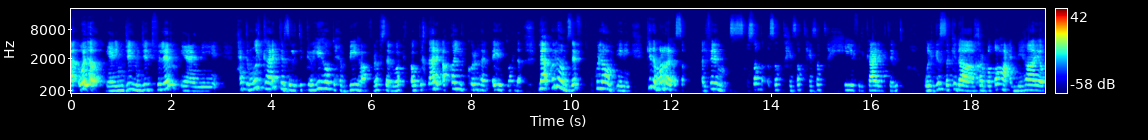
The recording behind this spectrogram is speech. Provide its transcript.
آه، ولا يعني من جد من جد فيلم يعني حتى مو الكاركترز اللي تكرهيها وتحبيها في نفس الوقت أو تختاري أقل كرها لأي واحدة. لا كلهم زفت وكلهم يعني كذا مرة الفيلم سطحي سطحي سطحي في ال characters والقصة كده خربطوها على النهاية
